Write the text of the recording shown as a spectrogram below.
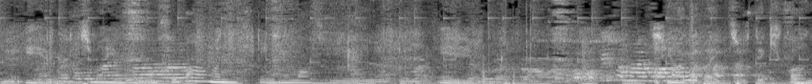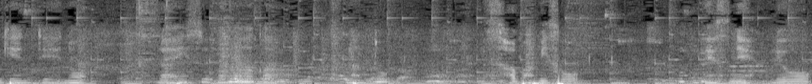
えー私は今モスバーガーに来ております。えー新発売、そして期間限定のライスバーガー、なんと、サバ味噌。ですね。これを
